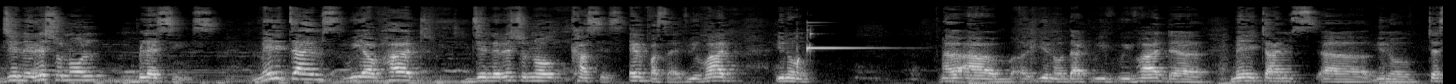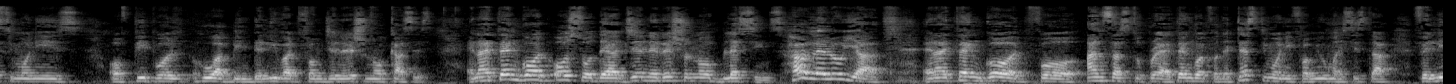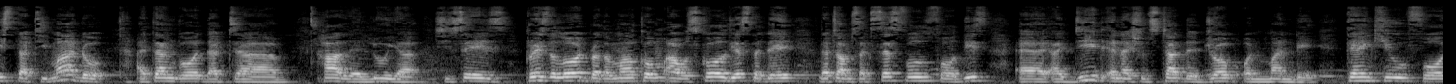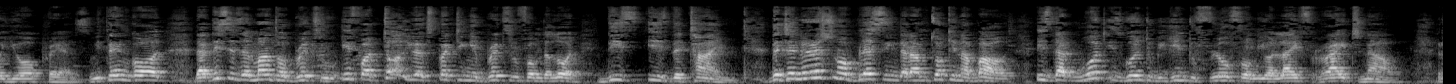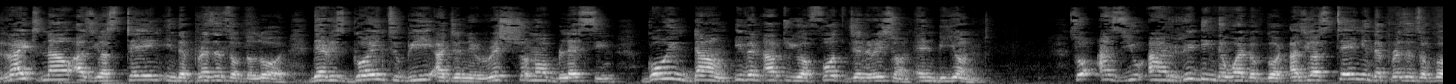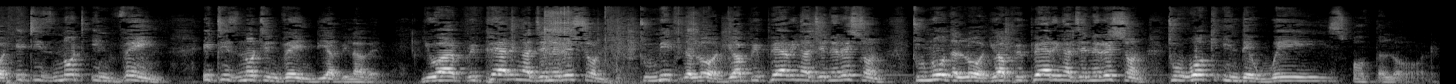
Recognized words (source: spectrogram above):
Generational blessings. Many times we have had generational curses emphasized we've had you know uh, um, uh, you know that we've, we've had uh, many times uh, you know testimonies of people who have been delivered from generational curses and I thank God also there are generational blessings. Hallelujah. And I thank God for answers to prayer. I thank God for the testimony from you, my sister Felista Timado. I thank God that, uh, hallelujah. She says, Praise the Lord, Brother Malcolm. I was called yesterday that I'm successful for this. Uh, I did and I should start the job on Monday. Thank you for your prayers. We thank God that this is a month of breakthrough. If at all you're expecting a breakthrough from the Lord, this is the time. The generational blessing that I'm talking about is that what is going to begin to flow from your life right now. Right now, as you are staying in the presence of the Lord, there is going to be a generational blessing going down even up to your fourth generation and beyond. So as you are reading the word of God, as you are staying in the presence of God, it is not in vain. It is not in vain, dear beloved. You are preparing a generation to meet the Lord. You are preparing a generation to know the Lord. You are preparing a generation to walk in the ways of the Lord.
